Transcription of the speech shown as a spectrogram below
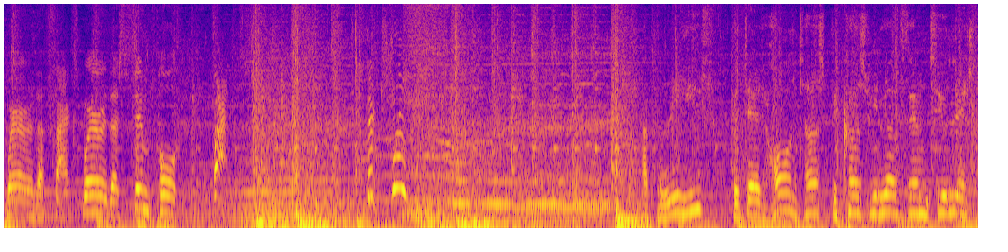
Where are the facts? Where are the simple facts? The truth! I believe the dead haunt us because we love them too little.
